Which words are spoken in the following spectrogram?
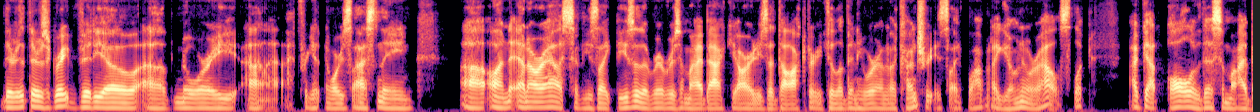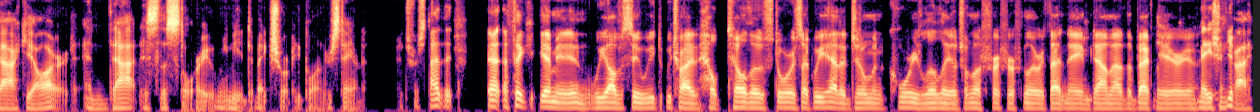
there, there's a great video of Nori, uh, I forget Nori's last name, uh, on NRS, and he's like, "These are the rivers in my backyard." He's a doctor; he could live anywhere in the country. It's like, why would I go anywhere else? Look, I've got all of this in my backyard, and that is the story we need to make sure people understand it. Interesting. I, I I think, I mean, and we obviously we we try to help tell those stories. Like we had a gentleman, Corey Lilly, which I'm not sure if you're familiar with that name, down out of the Beckley area. Nation guy,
